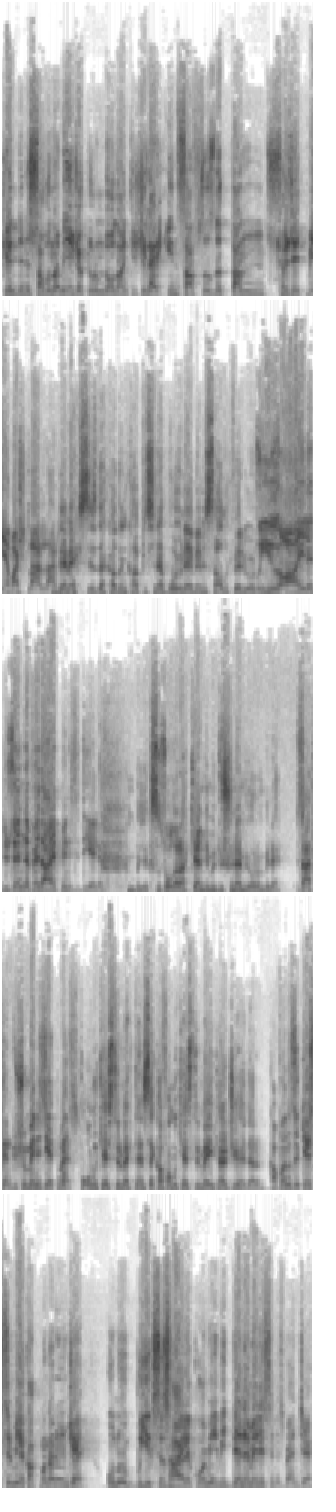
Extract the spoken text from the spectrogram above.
kendini savunamayacak durumda olan kişiler insafsızlıktan söz etmeye başlarlar. Demek siz de kadın kaprisine boyun eğmemi sağlık veriyorsunuz. Bıyığı aile düzenine feda etmenizi diyelim. Bıyıksız olarak kendimi düşünemiyorum bile. Zaten düşünmeniz yetmez. Onu kestirmektense kafamı kestirmeyi tercih ederim. Kafanızı kestirmeye kalkmadan önce onu bıyıksız hale koymayı bir denemelisiniz bence.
